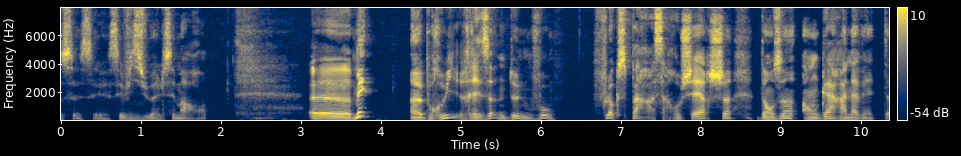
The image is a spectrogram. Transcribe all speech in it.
c'est- visuel, c'est marrant. Euh, mais un bruit résonne de nouveau. Flox part à sa recherche dans un hangar à navettes.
